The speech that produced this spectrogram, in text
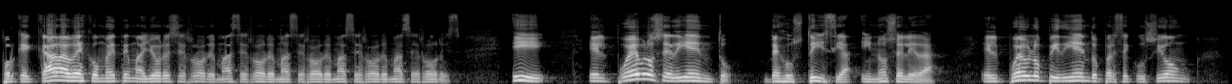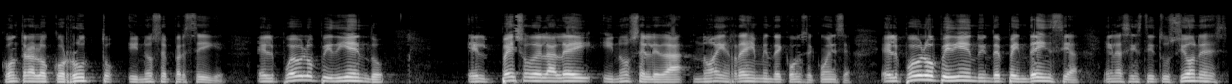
Porque cada vez cometen mayores errores, más errores, más errores, más errores, más errores. Y el pueblo sediento de justicia y no se le da. El pueblo pidiendo persecución contra los corruptos y no se persigue. El pueblo pidiendo el peso de la ley y no se le da, no hay régimen de consecuencia. El pueblo pidiendo independencia en las instituciones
